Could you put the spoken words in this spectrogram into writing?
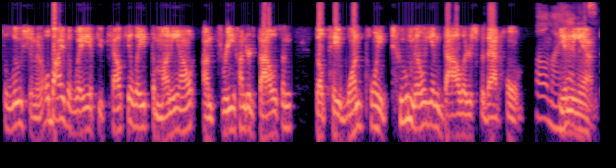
solution? And oh, by the way, if you calculate the money out on 300,000, they'll pay 1.2 million dollars for that home Oh, my in the end.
